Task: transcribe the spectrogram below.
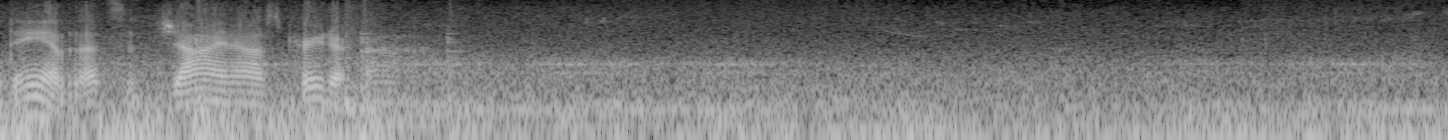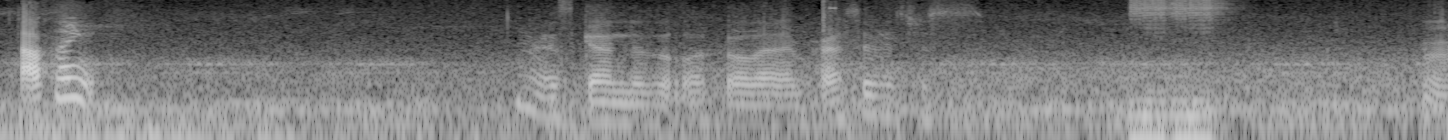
Oh damn, that's a giant ass crater. I think This gun doesn't look all that impressive, it's just... Hmm.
